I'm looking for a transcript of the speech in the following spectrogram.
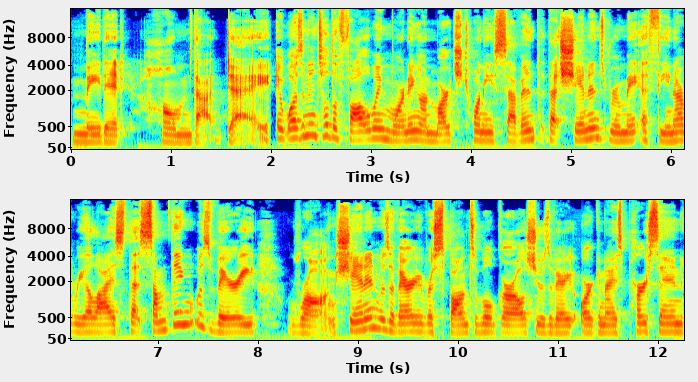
made it home that day. It wasn't until the following morning on March 27th that Shannon's roommate Athena realized that something was very wrong. Shannon was a very responsible girl. She was a very organized person.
